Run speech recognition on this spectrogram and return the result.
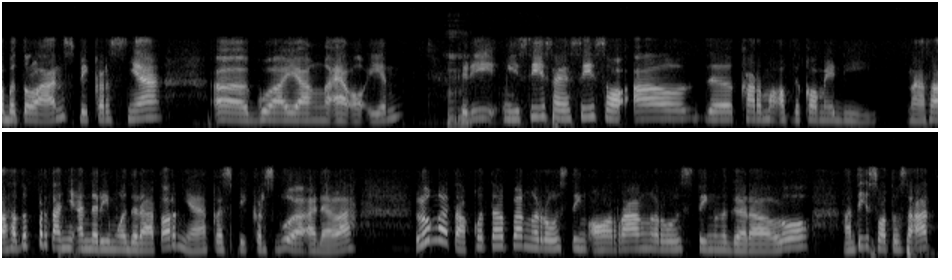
kebetulan speakersnya eh, gua yang LO-in. Hmm. Jadi ngisi sesi soal the karma of the comedy. Nah, salah satu pertanyaan dari moderatornya ke speakers gua adalah lo nggak takut apa ngerosting orang, ngerosting negara lo, nanti suatu saat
